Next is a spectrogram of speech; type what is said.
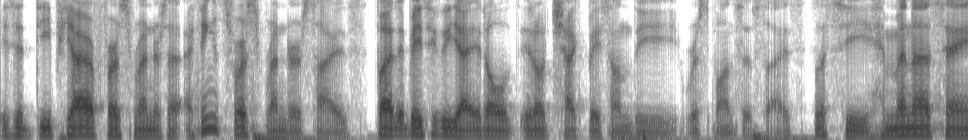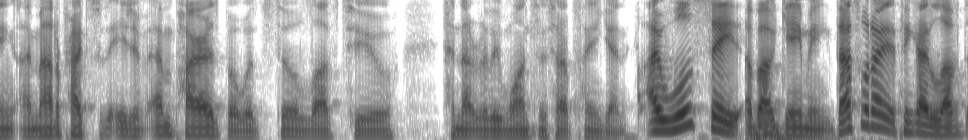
is it DPI or first render size? I think it's first render size, but it basically, yeah, it'll it'll check based on the responsive size. Let's see. Jimena saying, I'm out of practice with Age of Empires, but would still love to. Had not really once and start playing again. I will say about gaming, that's what I think I loved,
